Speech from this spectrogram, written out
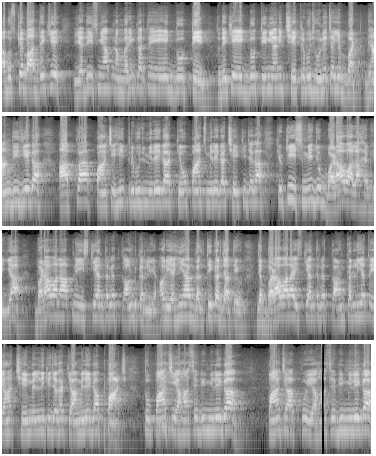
अब उसके बाद देखिए, यदि इसमें आप नंबरिंग करते हैं, एक, दो, तीन। तो देखिए, एक, दो, तीन यानी छह त्रिभुज होने चाहिए बट ध्यान दीजिएगा, आपका पाँच ही त्रिभुज मिलेगा। क्यों पाँच मिलेगा? छह की जगह, क्योंकि इसमें जो बड़ा वाला है भैया बड़ा वाला आपने इसके अंतर्गत काउंट कर लिया और यहीं आप गलती कर जाते हो। जब बड़ा वाला इसके अंतर्गत काउंट कर लिया तो यहाँ छः मिलने की जगह क्या मिलेगा? पाँच। तो पाँच यहाँ से भी मिलेगा। पाँच आपको यहाँ से भी मिलेगा।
